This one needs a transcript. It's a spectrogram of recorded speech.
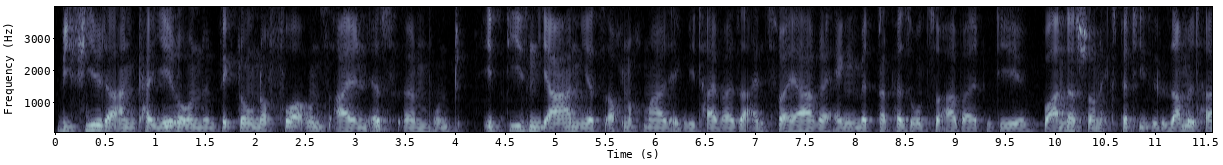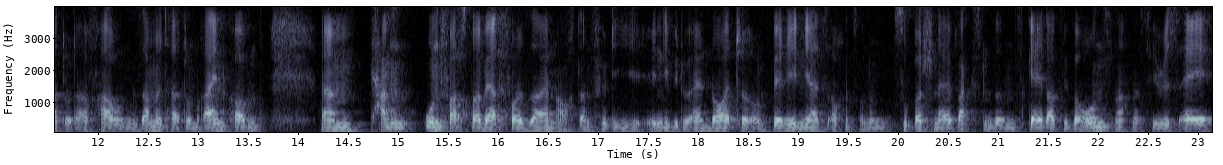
wie viel da an Karriere und Entwicklung noch vor uns allen ist ähm, und in diesen Jahren jetzt auch nochmal irgendwie teilweise ein, zwei Jahre eng mit einer Person zu arbeiten, die woanders schon Expertise gesammelt hat oder Erfahrungen gesammelt hat und reinkommt, ähm, kann unfassbar wertvoll sein, auch dann für die individuellen Leute. Und wir reden ja jetzt auch in so einem super schnell wachsenden Scale-Up wie bei uns nach einer Series A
